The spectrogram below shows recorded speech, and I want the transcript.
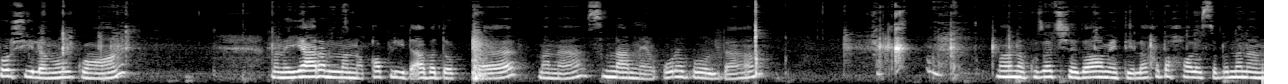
ko'rishinglar mumkin. Mana yarimini qoplaydi abadokka mana simlarni ham o'rab bo'ldim mana kuzatishda davom etinglar. Xudo xohlasa bundan ham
